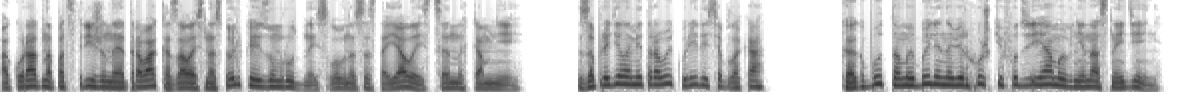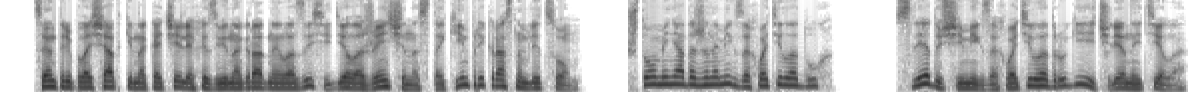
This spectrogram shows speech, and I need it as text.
Аккуратно подстриженная трава казалась настолько изумрудной, словно состояла из ценных камней. За пределами травы курились облака. Как будто мы были на верхушке Фудзиямы в ненастный день. В центре площадки на качелях из виноградной лозы сидела женщина с таким прекрасным лицом, что у меня даже на миг захватило дух следующий миг захватила другие члены тела.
